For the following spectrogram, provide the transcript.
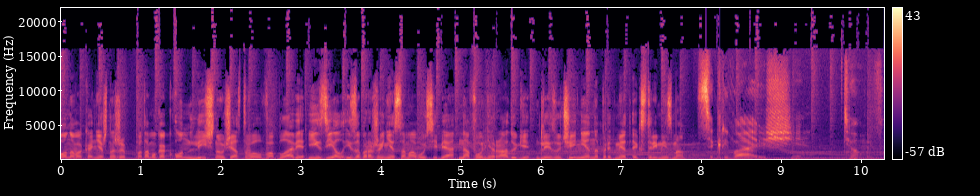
Милонова, конечно же, потому как он лично участвовал в облаве и изъял изображение самого себя на фоне радуги для изучения на предмет экстремизма. Согревающие, теплые.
